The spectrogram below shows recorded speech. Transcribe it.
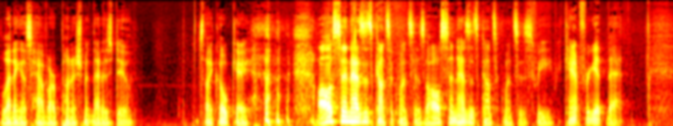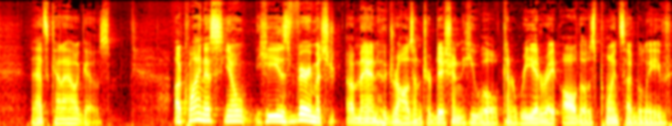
letting us have our punishment that is due. It's like, okay, all sin has its consequences. All sin has its consequences. We, can't forget that. That's kind of how it goes. Aquinas, you know, he is very much a man who draws on tradition. He will kind of reiterate all those points, I believe.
